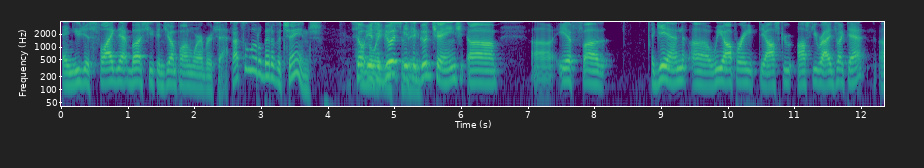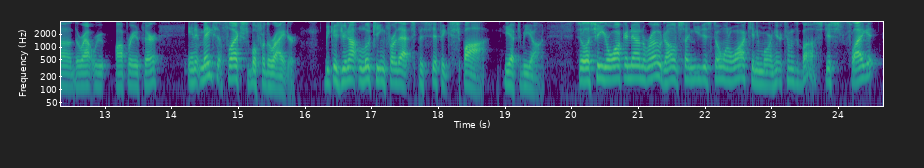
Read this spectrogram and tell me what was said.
and you just flag that bus, you can jump on wherever it's at. That's a little bit of a change. So it's a good to it's a good change. Uh, uh, if uh, again uh, we operate the Oscar Oski rides like that, uh, the route we operate up there, and it makes it flexible for the rider because you're not looking for that specific spot you have to be on. So let's say you're walking down the road, and all of a sudden you just don't want to walk anymore, and here comes a bus. Just flag it,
